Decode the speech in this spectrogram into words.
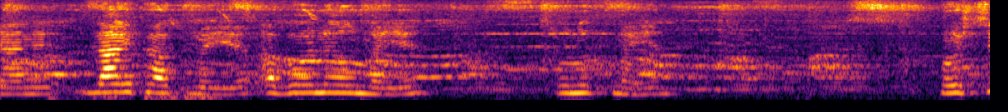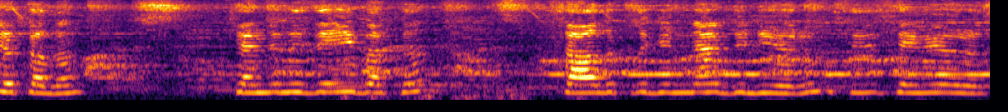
yani like atmayı, abone olmayı unutmayın. Hoşça kalın. Kendinize iyi bakın. Sağlıklı günler diliyorum. Sizi seviyoruz.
